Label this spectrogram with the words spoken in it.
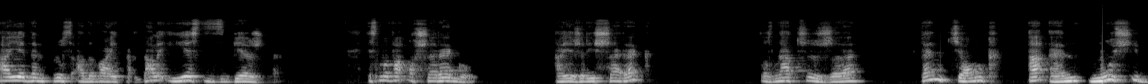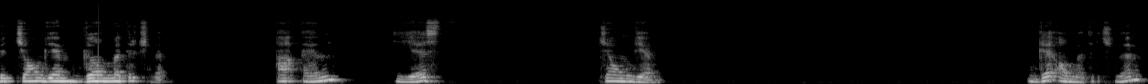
a1 plus A2 i tak dalej jest zbieżny. Jest mowa o szeregu, a jeżeli szereg, to znaczy, że ten ciąg AN musi być ciągiem geometrycznym. AN jest ciągiem geometrycznym,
